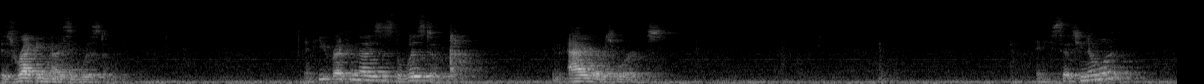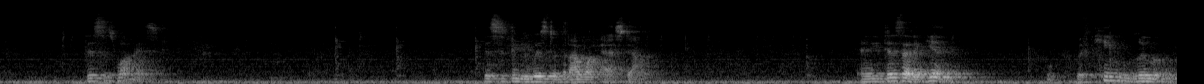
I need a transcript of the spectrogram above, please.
is recognizing wisdom. And he recognizes the wisdom in Agur's words. And he says, You know what? This is wise. This is going to be wisdom that I want passed down. And he does that again with King Lemuel,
